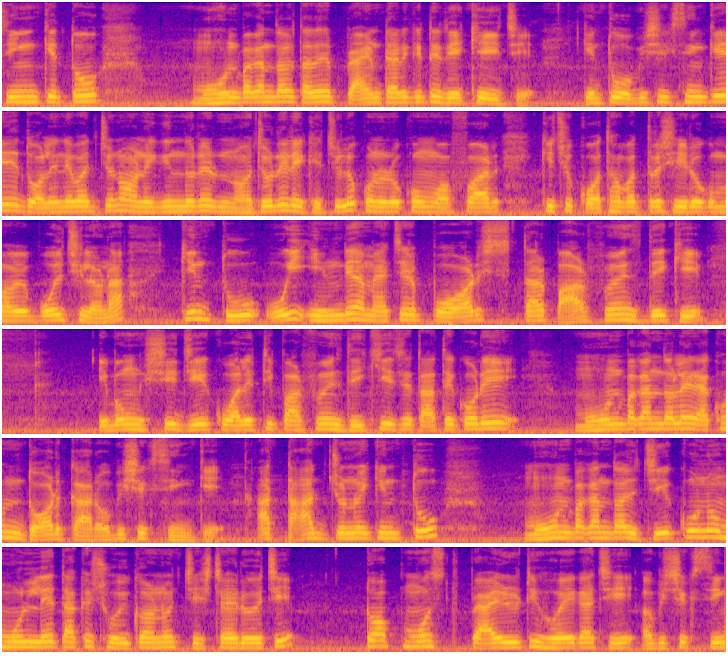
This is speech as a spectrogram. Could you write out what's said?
সিংকে তো মোহনবাগান দল তাদের প্রাইম টার্গেটে রেখেইছে। কিন্তু অভিষেক সিংকে দলে নেবার জন্য অনেকদিন ধরে নজরে রেখেছিল কোনো রকম অফার কিছু কথাবার্তা সেই রকমভাবে বলছিল না। কিন্তু ওই ইন্ডিয়া ম্যাচের পর তার পারফরমেন্স দেখে এবং সে যে কোয়ালিটি পারফরমেন্স দেখিয়েছে তাতে করে মোহনবাগান দলের এখন দরকার অভিষেক সিংকে। আর তার জন্যই কিন্তু মোহনবাগান দল যে কোনো মূল্যে তাকে সই করানোর চেষ্টায় রয়েছে। টপ মোস্ট প্রায়োরিটি হয়ে গেছে অভিষেক সিং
